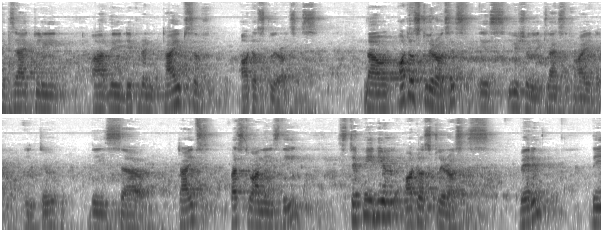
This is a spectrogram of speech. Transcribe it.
exactly are the different types of otosclerosis. Now, otosclerosis is usually classified into these uh, types. First one is the stapedial otosclerosis, wherein the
